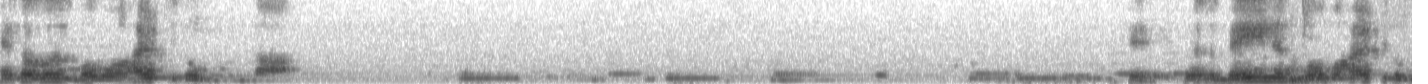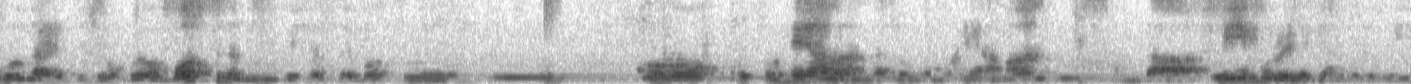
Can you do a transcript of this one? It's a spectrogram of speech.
해석은 뭐뭐 할지도 모른다. 그래서 may는 뭐뭐 할지도 모른다 이런 뜻이었고요. must는 무슨 뜻이었어요? must는 뭐뭐 그렇죠. 해야만 한다죠 뭐뭐 해야만 한다. 의무를 얘기하는 거죠 의무.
